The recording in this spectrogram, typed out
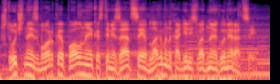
Штучная сборка, полная кастомизация, благо мы находились в одной агломерации —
